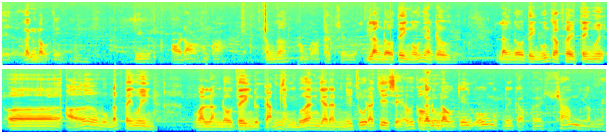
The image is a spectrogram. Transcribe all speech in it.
vậy. Lần đầu tiên. Chứ hồi đó không có. Không có. không có thật sự. Là Lần đầu tiên ngủ nhà trường, lần đầu tiên uống cà phê Tây Nguyên ờ, ở vùng đất Tây Nguyên. Và lần đầu tiên được cảm nhận bữa ăn gia đình như chú đã chia sẻ với con lần đầu tiên uống một ly cà phê 65 ngàn.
